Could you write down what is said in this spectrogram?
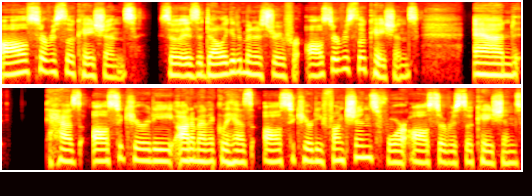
all service locations so is a delegate administrator for all service locations and has all security, automatically has all security functions for all service locations,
